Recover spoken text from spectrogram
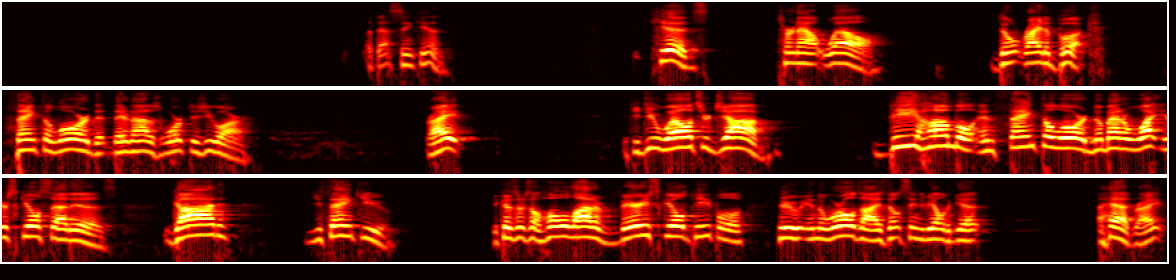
Let that sink in. Kids turn out well. Don't write a book. Thank the Lord that they're not as warped as you are. Right? If you do well at your job, be humble and thank the Lord no matter what your skill set is. God, you thank you. Because there's a whole lot of very skilled people who, in the world's eyes, don't seem to be able to get ahead, right?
